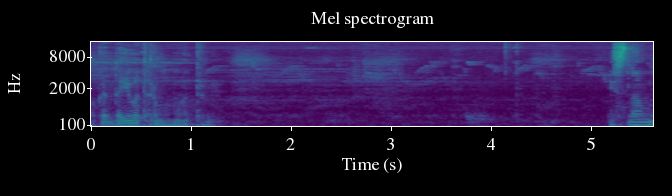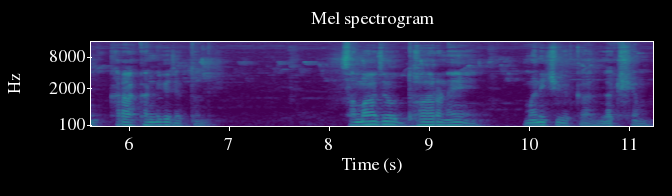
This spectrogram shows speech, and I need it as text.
ఒక దైవధర్మం మాత్రమే. ఇస్లాం ఖరాఖండిగా చెప్తుంది. సమాజ ఉద్ధారణే మనిషి యొక్క లక్ష్యం.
